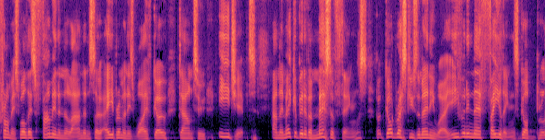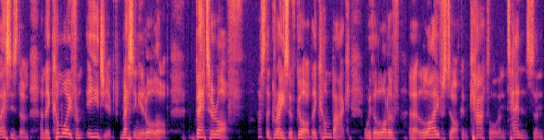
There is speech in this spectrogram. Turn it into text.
promise? Well, there's famine in the land, and so Abram and his wife go down to Egypt and they make a bit of a mess of things, but God rescues them anyway. Even in their failings, God blesses them, and they come away from Egypt, messing it all up, better off. That's the grace of God. They come back with a lot of uh, livestock and cattle and tents and,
